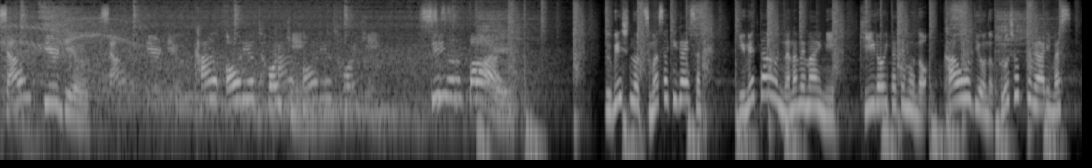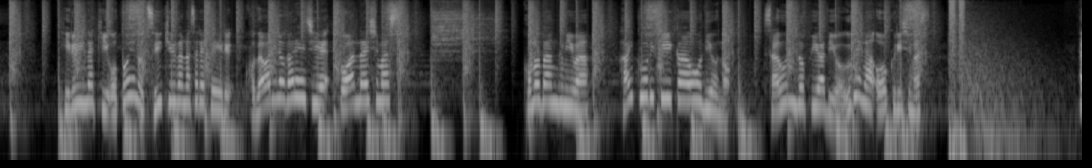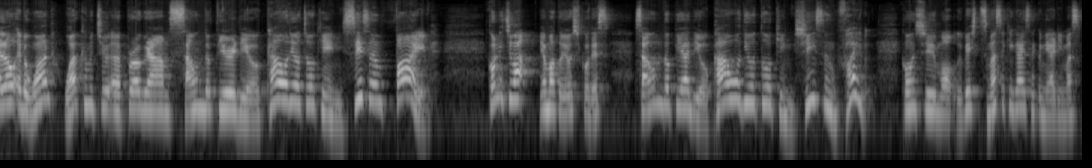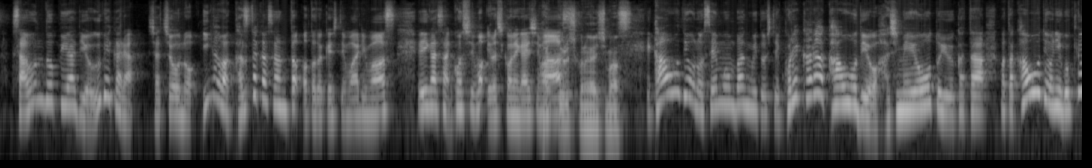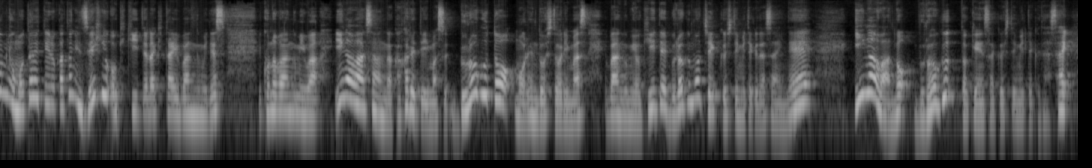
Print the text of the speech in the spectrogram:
Sound Studio Car Audio Talking. Season 5宇部市のつま先外作夢タウン斜め前に黄色い建物カーオーディオのプロショップがあります。比類なき音への追求がなされているこだわりのガレージへご案内します。この番組はハイクオリティカーオーディオのサウンドピュアディオ宇部がお送りします Hello everyone, welcome to a program Sound Pure Dio Car Audio Talking Season 5こんにちは、大和よしこですサウンドピアディオカーオーディオトーキングシーズン5今週も宇部市つま先外作にありますサウンドピアディオ宇部から社長の井川和孝さんとお届けしてまいります。井川さん今週もよろしくお願いします、はい、よろしくお願いします。カーオーディオの専門番組としてこれからカーオーディオを始めようという方またカーオーディオにご興味を持たれている方にぜひお聞きいただきたい番組です。この番組は井川さんが書かれていますブログとも連動しております。番組を聞いてブログもチェックしてみてくださいね井川のブログと検索してみてください。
